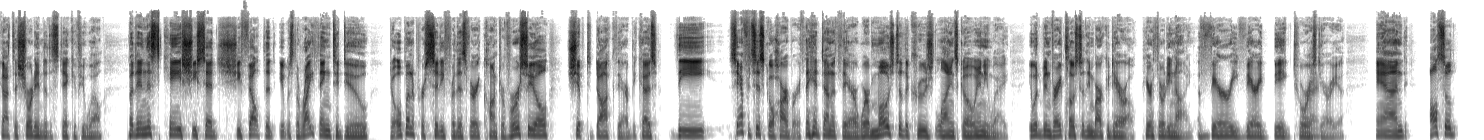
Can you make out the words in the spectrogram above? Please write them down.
got the short end of the stick, if you will. But in this case, she said she felt that it was the right thing to do to open up her city for this very controversial ship to dock there because the San Francisco harbor, if they had done it there, where most of the cruise lines go anyway, it would have been very close to the Embarcadero, Pier 39, a very, very big tourist right. area. And also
